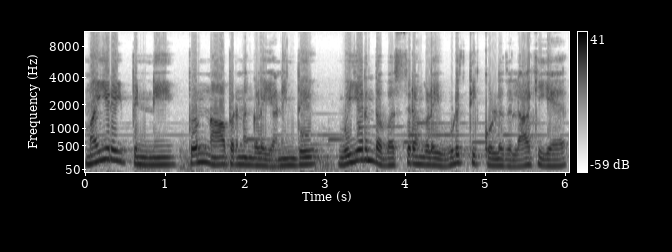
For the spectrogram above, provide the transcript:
மயிரை பின்னி பொன் ஆபரணங்களை அணிந்து உயர்ந்த வஸ்திரங்களை உடுத்திக் கொள்ளுதலாகிய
